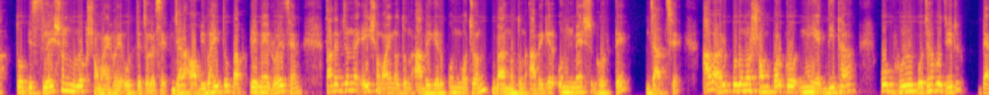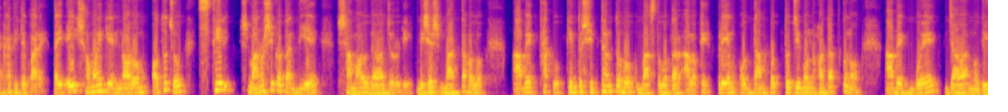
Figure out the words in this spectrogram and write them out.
আত্মবিশ্লেষণমূলক সময় হয়ে উঠতে চলেছে। যারা অবিবাহিত বা প্রেমে রয়েছেন, তাদের জন্য এই সময় নতুন আবেগের উন্মোচন বা নতুন আবেগের উন্মেষ ঘটতে যাচ্ছে। আবার পুরনো সম্পর্ক নিয়ে দ্বিধা ও ভুল বোঝাবুঝির দেখা দিতে পারে। তাই এই সময়কে নরম অথচ স্থির মানসিকতা দিয়ে সামাল দেওয়া জরুরি। বিশেষ বার্তা হলো আবেগ থাকুক, কিন্তু সিদ্ধান্ত হোক বাস্তবতার আলোকে। প্রেম ও দাম্পত্য জীবন হঠাৎ কোনো আবেগ বয়ে যাওয়া নদী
